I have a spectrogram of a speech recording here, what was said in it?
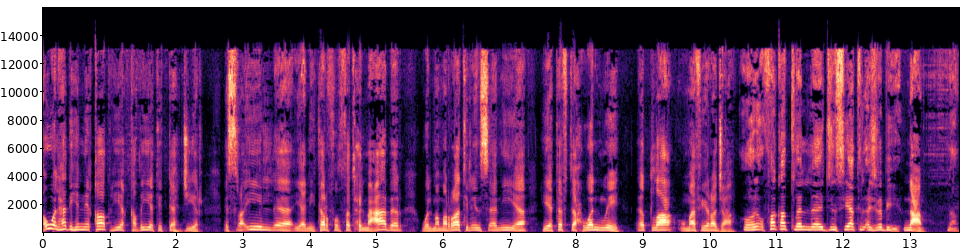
أول هذه النقاط هي قضية التهجير. إسرائيل آه، يعني ترفض فتح المعابر والممرات الإنسانية هي تفتح ون واي اطلع وما في رجعة. وفقط للجنسيات الأجنبية. نعم. نعم.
